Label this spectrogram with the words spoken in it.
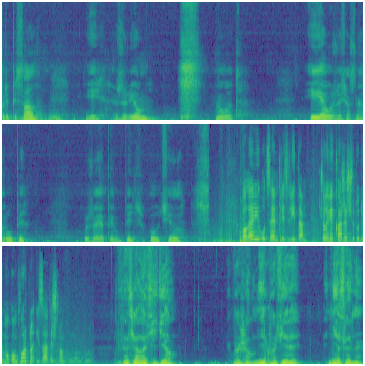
приписал. И жильем. Ну вот. И я уже сейчас на группе. Уже я первую пенсию получила. Валерій у центрі з літа. Чоловік каже, що тут йому комфортно і затишно. Сначала сидел, вышел ни квартиры, ни сына.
